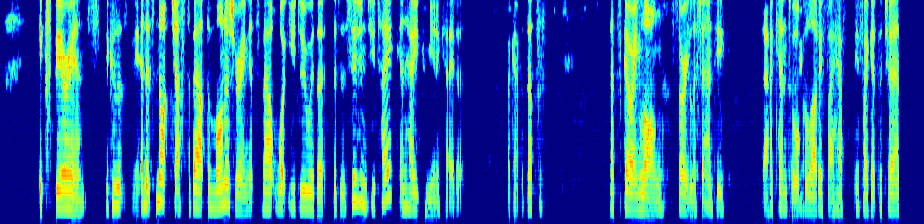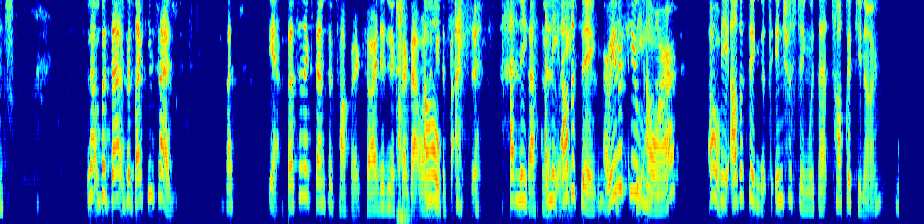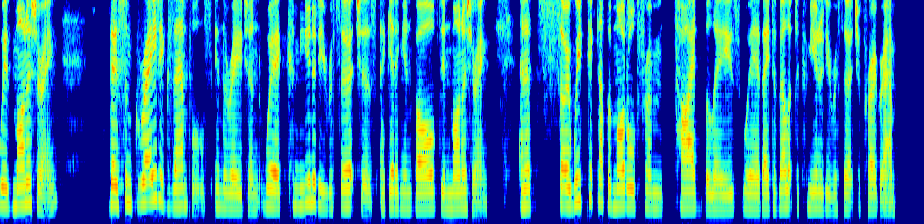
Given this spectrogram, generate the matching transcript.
experience because it's yeah. and it's not just about the monitoring, it's about what you do with it, the decisions you take and how you communicate it. Okay, but that's that's going long. Sorry, Lashanti. I can talk a lot if I have if I get the chance. No, but that but like you said, that's yeah, that's an extensive topic. So I didn't expect that one oh, to be oh. the fastest. And the Definitely. and the other thing, are we have a few more? Other, Oh. The other thing that's interesting with that topic, you know, with monitoring, there's some great examples in the region where community researchers are getting involved in monitoring. And it's so we've picked up a model from Tide Belize where they developed a community researcher program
